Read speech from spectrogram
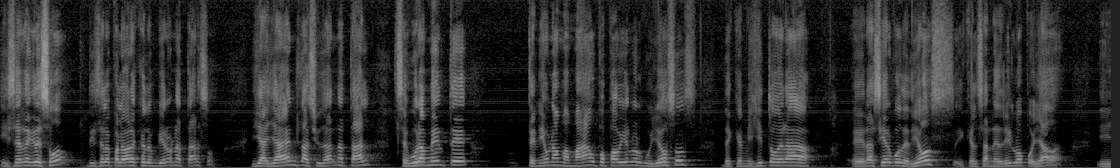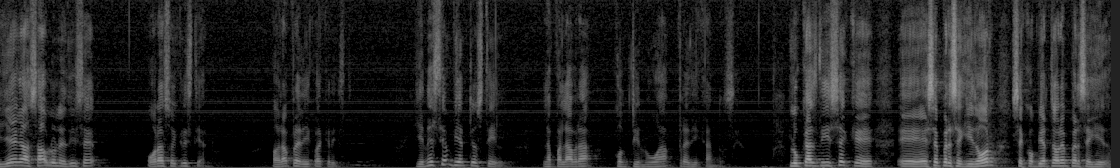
Y se regresó, dice la palabra que lo enviaron a Tarso. Y allá en la ciudad natal, seguramente tenía una mamá, un papá bien orgullosos de que mi hijito era, era siervo de Dios y que el Sanedrín lo apoyaba. Y llega a Saulo y les dice, ahora soy cristiano, ahora predico a Cristo. Y en ese ambiente hostil, la palabra continúa predicándose. Lucas dice que eh, ese perseguidor se convierte ahora en perseguido.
